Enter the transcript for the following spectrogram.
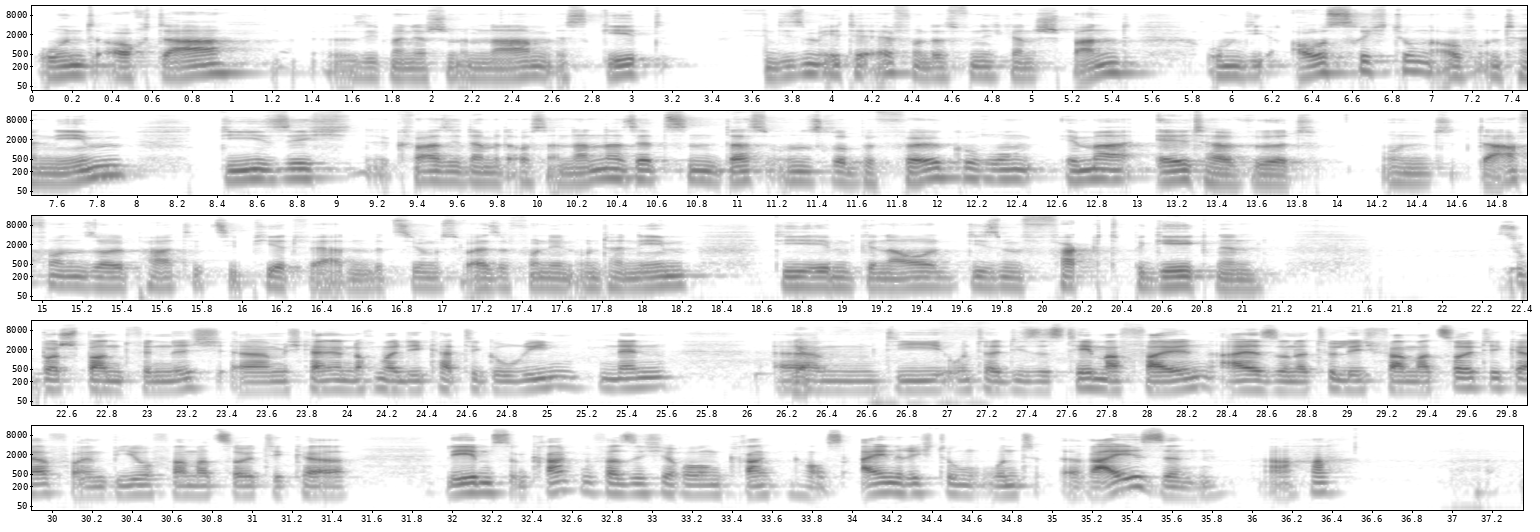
Und auch da äh, sieht man ja schon im Namen, es geht in diesem ETF, und das finde ich ganz spannend, um die Ausrichtung auf Unternehmen, die sich quasi damit auseinandersetzen, dass unsere Bevölkerung immer älter wird. Und davon soll partizipiert werden, beziehungsweise von den Unternehmen, die eben genau diesem Fakt begegnen. Super spannend, finde ich. Ähm, ich kann ja nochmal die Kategorien nennen, ähm, ja. die unter dieses Thema fallen. Also natürlich Pharmazeutika, vor allem Biopharmazeutika, Lebens- und Krankenversicherung, Krankenhauseinrichtungen und Reisen. Aha.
